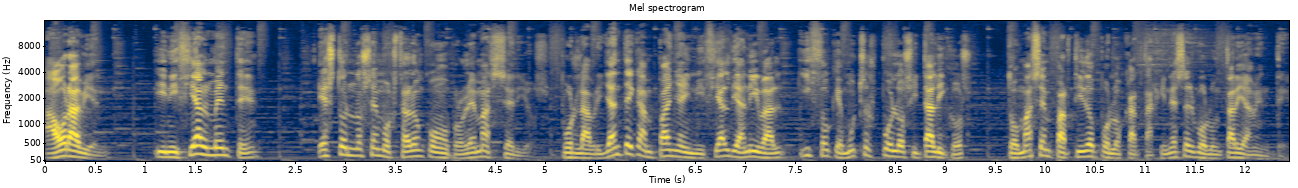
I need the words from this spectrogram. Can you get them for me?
Ahora bien, inicialmente estos no se mostraron como problemas serios, pues la brillante campaña inicial de Aníbal hizo que muchos pueblos itálicos tomasen partido por los cartagineses voluntariamente,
